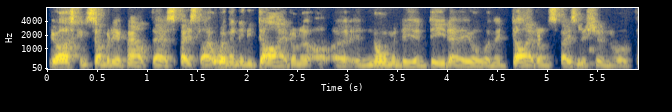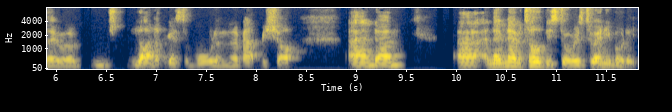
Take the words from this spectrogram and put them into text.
you're asking somebody about their space flight, or when they nearly died on a, uh, in Normandy in D-Day, or when they died on a space mission, or they were lined up against a wall and they're about to be shot, and um, uh, and they've never told these stories to anybody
